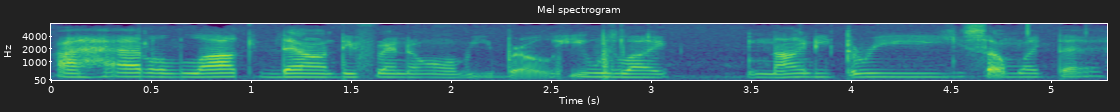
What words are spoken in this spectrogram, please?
I had a lockdown defender on me, bro. He was like 93, something like that.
